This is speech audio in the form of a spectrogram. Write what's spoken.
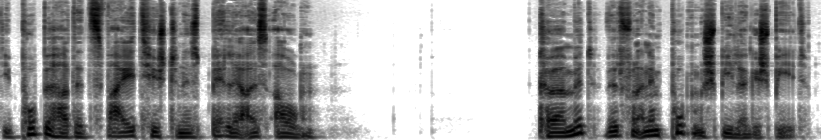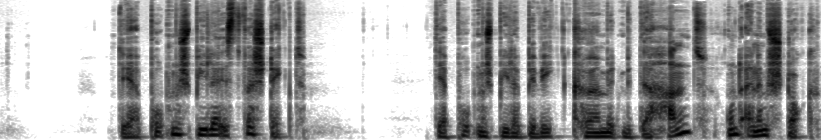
Die Puppe hatte zwei Tischtennisbälle als Augen. Kermit wird von einem Puppenspieler gespielt. Der Puppenspieler ist versteckt. Der Puppenspieler bewegt Kermit mit der Hand und einem Stock.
